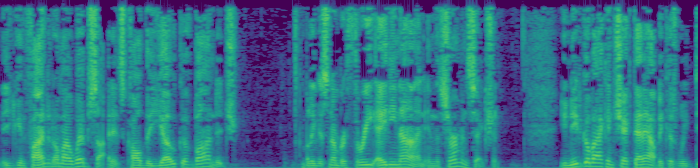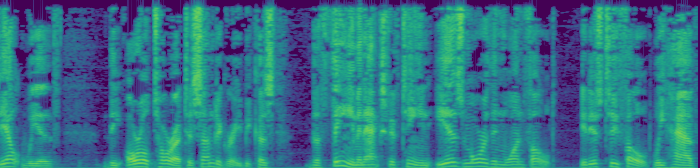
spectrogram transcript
you can find it on my website. It's called The Yoke of Bondage. I believe it's number 389 in the sermon section. You need to go back and check that out because we dealt with the oral Torah to some degree because the theme in Acts 15 is more than one fold. It is twofold. We have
